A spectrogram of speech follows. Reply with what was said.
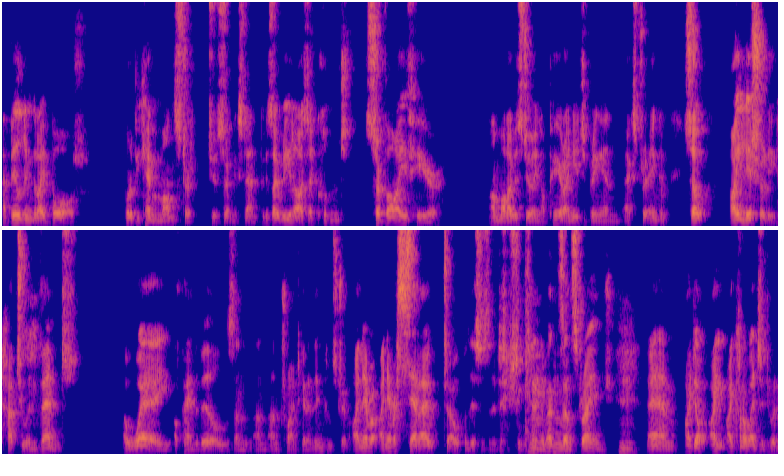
a building that I bought, but it became a monster to a certain extent because I realized I couldn't survive here on what I was doing up here. I needed to bring in extra income, so I literally had to invent a way of paying the bills and, and, and trying to get an income stream. I never I never set out to open this as an addiction clinic. Mm, that mm. sounds strange. Um, I don't. I, I kind of went into it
